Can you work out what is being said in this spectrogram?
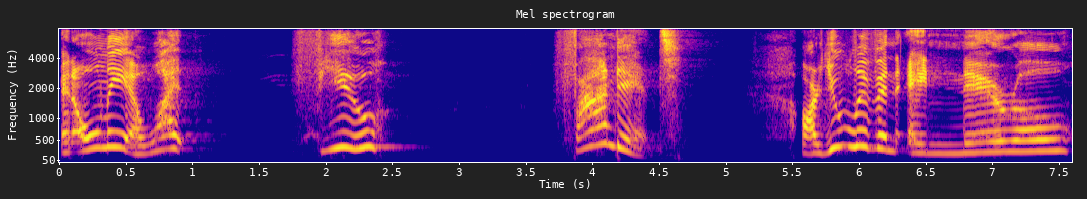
And only a what? Few find it. Are you living a narrow,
